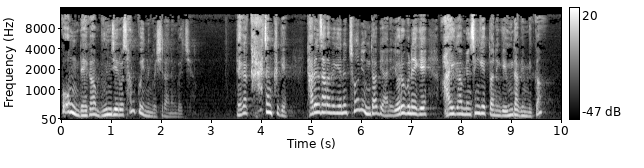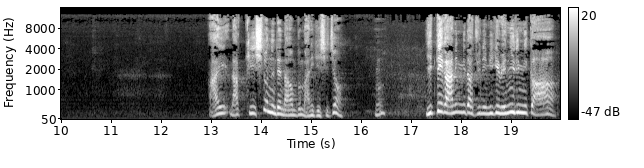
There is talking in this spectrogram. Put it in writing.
꼭 내가 문제로 삼고 있는 것이라는 거죠. 내가 가장 크게 다른 사람에게는 전혀 응답이 아니에요. 여러분에게 아이가 한 명 생겼다는 게 응답입니까? 아이 낳기 싫었는데 낳은 분 많이 계시죠? 응? 이때가 아닙니다, 주님. 이게 웬일입니까?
